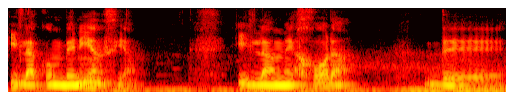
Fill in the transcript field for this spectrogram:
y la conveniencia y la mejora de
